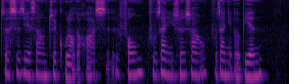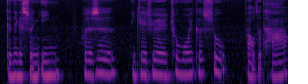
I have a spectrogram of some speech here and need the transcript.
这世界上最古老的化石——风，拂在你身上、拂在你耳边的那个声音，或者是你可以去触摸一棵树，抱着它，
